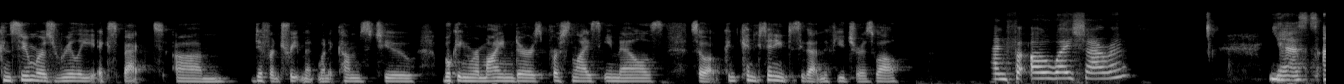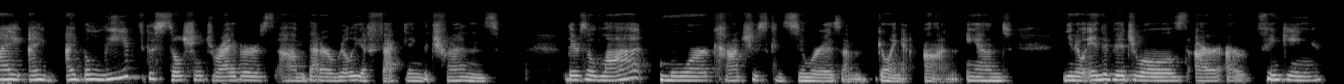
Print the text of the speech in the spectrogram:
consumers really expect um, different treatment when it comes to booking reminders, personalized emails. So can continue to see that in the future as well. And for Oway, Sharon? Yes, I, I, I believe the social drivers um, that are really affecting the trends. There's a lot more conscious consumerism going on. And, you know, individuals are, are thinking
